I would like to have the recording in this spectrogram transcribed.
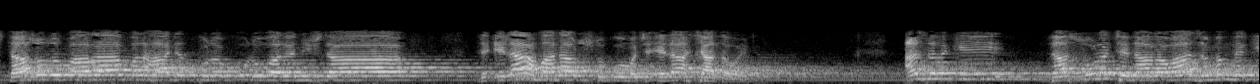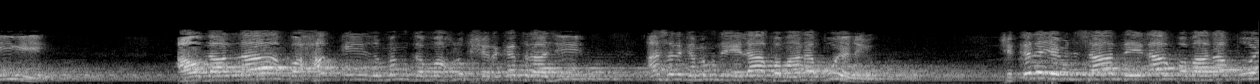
ستاسو لپاره بل حاجت پوره کول ولا نشتا د الہ معنا رسو کوم چې الہ چاته وای اصل کې دا سوره چې ناروا زمنګ نه کیږي او دا الله په حق کې زمنګ د مخلوق شرکت راځي اصل کې موږ د الہ په معنا پوه نه یو چې کله یو انسان د اله په معنا پوه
